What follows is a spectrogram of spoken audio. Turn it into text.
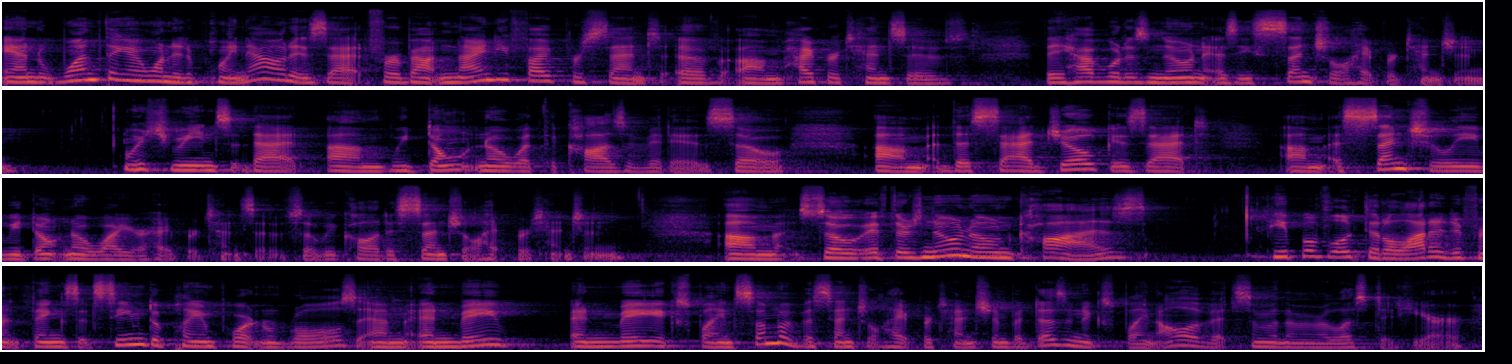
And one thing I wanted to point out is that for about 95% of um, hypertensives, they have what is known as essential hypertension, which means that um, we don't know what the cause of it is. So um, the sad joke is that um, essentially we don't know why you're hypertensive, so we call it essential hypertension. Um, so if there's no known cause, people have looked at a lot of different things that seem to play important roles and, and may and may explain some of essential hypertension, but doesn't explain all of it. Some of them are listed here.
